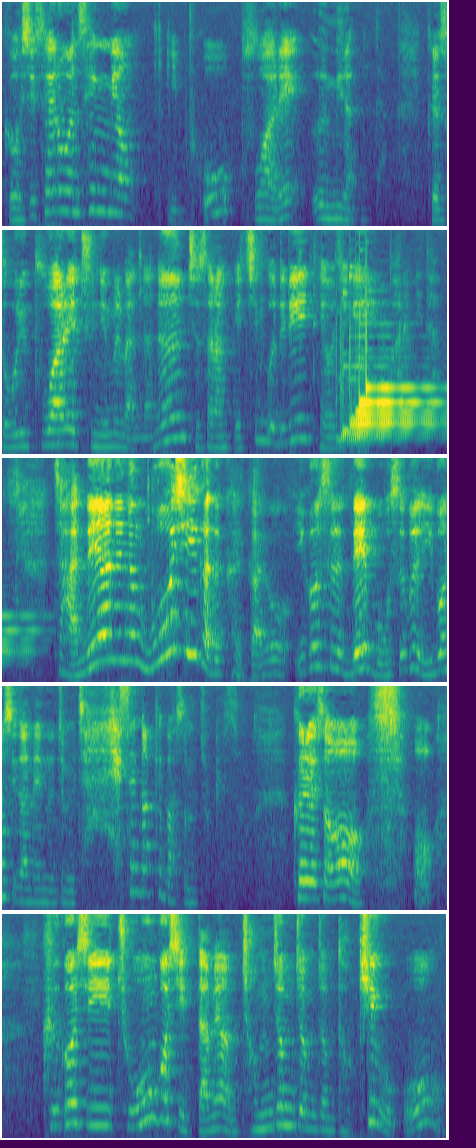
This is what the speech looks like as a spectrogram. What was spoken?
그것이 새로운 생명이고 부활의 의미랍니다. 그래서 우리 부활의 주님을 만나는 주사랑교회 친구들이 되어지길 바랍니다. 자, 내 안에는 무엇이 가득할까요? 이것을 내 모습을 이번 시간에는 좀 잘 생각해 봤으면 좋겠어. 그래서 어, 그것이 좋은 것이 있다면 점점 점점 더 키우고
